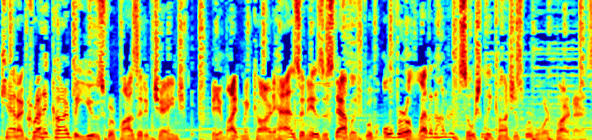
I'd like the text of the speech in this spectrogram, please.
Can a credit card be used for positive change? The Enlightenment Card has and is established with over 1,100 socially conscious reward partners.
